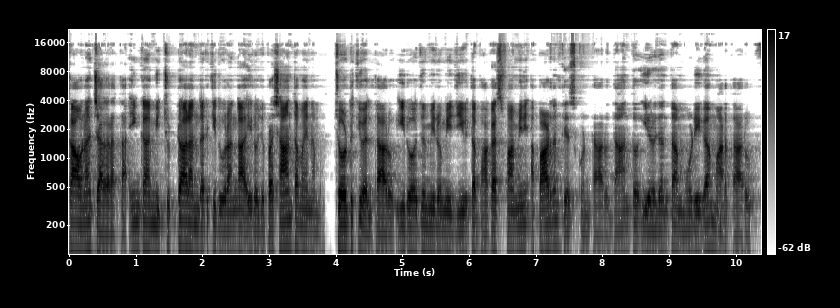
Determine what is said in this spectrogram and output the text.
కావున జాగ్రత్త. ఇంకా మీ చుట్టాలందరికీ దూరంగా ఈరోజు ప్రశాంతమైన చోటుకి వెళ్తారు. ఈరోజు మీరు మీ జీవిత భాగస్వామిని అపార్థం చేసుకుంటారు. దాంతో ఈ రోజంతా మూడీగా మారతారు.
